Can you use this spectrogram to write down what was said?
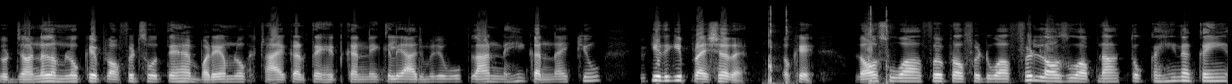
जो जर्नल हम लोग के प्रॉफिट्स होते हैं, बड़े हम लोग ट्राई करते हैं हिट करने के लिए, आज मुझे वो प्लान नहीं करना है। क्यों? क्योंकि देखिए प्रेशर है ओके लॉस हुआ, फिर प्रॉफिट हुआ, फिर लॉस हुआ अपना तो कहीं ना कहीं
